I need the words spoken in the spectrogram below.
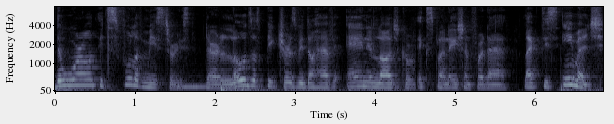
The world is full of mysteries. There are loads of pictures we don't have any logical explanation for that. Like this image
